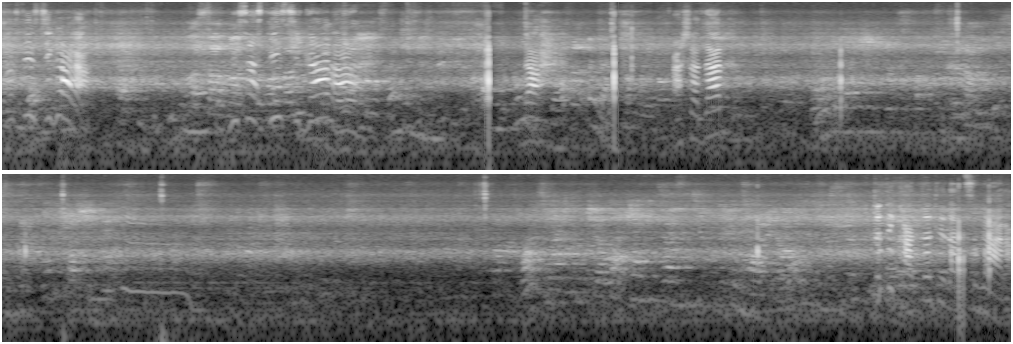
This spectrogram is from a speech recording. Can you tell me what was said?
S-a stins țigara. Mi s-a stins țigara. Da. Așadar, Tăte ca tăte, dar țigara.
